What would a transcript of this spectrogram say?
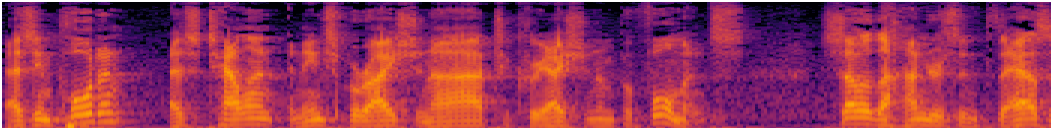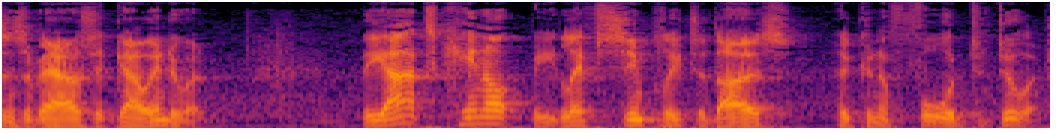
as important as talent and inspiration are to creation and performance, so are the hundreds and thousands of hours that go into it. The arts cannot be left simply to those who can afford to do it.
